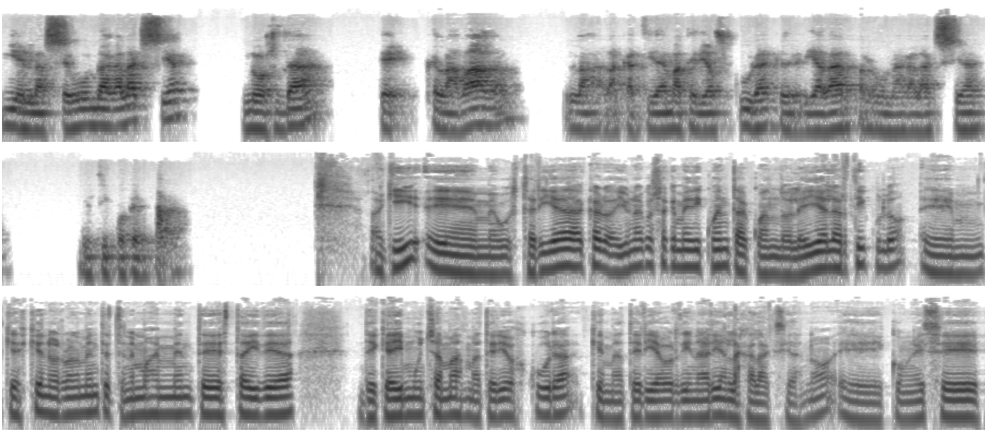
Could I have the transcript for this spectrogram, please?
Y en la segunda galaxia nos da eh, clavada la, cantidad de materia oscura que debería dar para una galaxia de tipo temporal. Aquí eh, me gustaría, claro, hay una cosa que me di cuenta cuando leía el artículo, em, que es que normalmente tenemos en mente esta idea de que hay mucha más materia oscura que materia ordinaria en las galaxias, ¿no? Eh, con ese,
